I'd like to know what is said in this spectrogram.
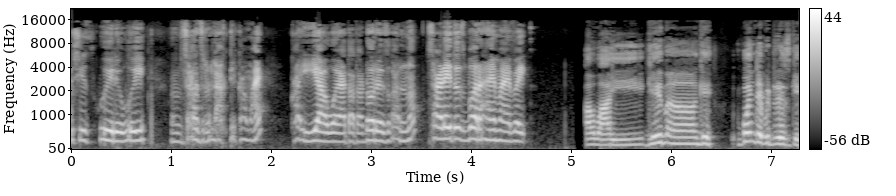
तशीच होई रे होई. साजरं लागते का माय? काही या वयात आता ड्रेस घालणं. साडेतच बरं आहे माय बाई. आई घे ना घे. पंजाबी ड्रेस घे?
